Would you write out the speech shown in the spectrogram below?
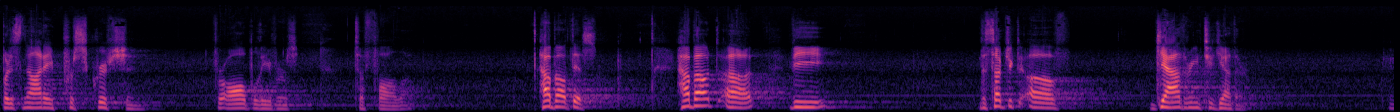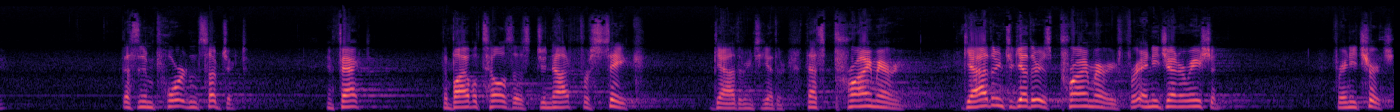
But it's not a prescription for all believers to follow. How about this? How about uh, the, the subject of gathering together? That's an important subject. In fact, the Bible tells us do not forsake gathering together. That's primary. Gathering together is primary for any generation, for any church.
